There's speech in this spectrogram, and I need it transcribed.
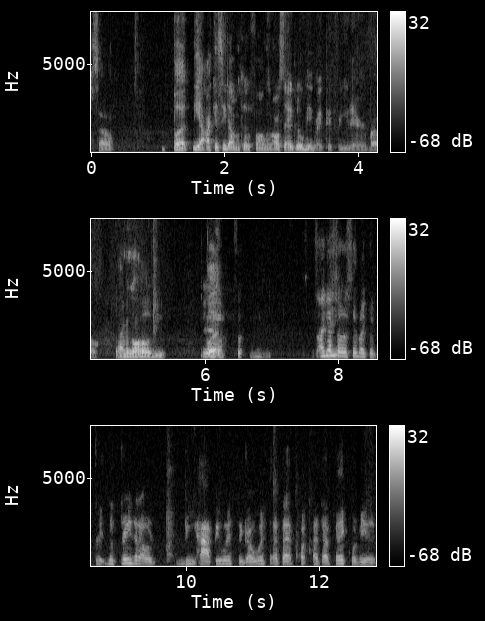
So, but yeah, I can see Dalvin Cook falling. Also, Ekeler will be a great pick for you there, bro. I'm even gonna hold you. Yeah. But- so, I guess Mhm. I would say like the three, the three that I would be happy with to go with at that at that pick would be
